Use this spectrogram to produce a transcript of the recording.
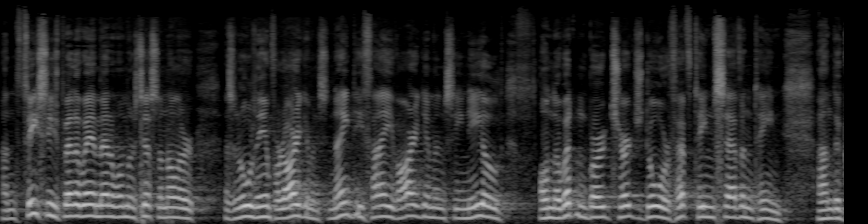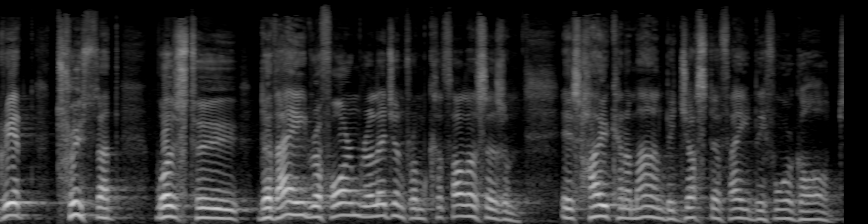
and theses, by the way, men and women, is just another, as an old name for arguments. 95 arguments he nailed on the Wittenberg church door, 1517. And the great truth that was to divide Reformed religion from Catholicism is how can a man be justified before God?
